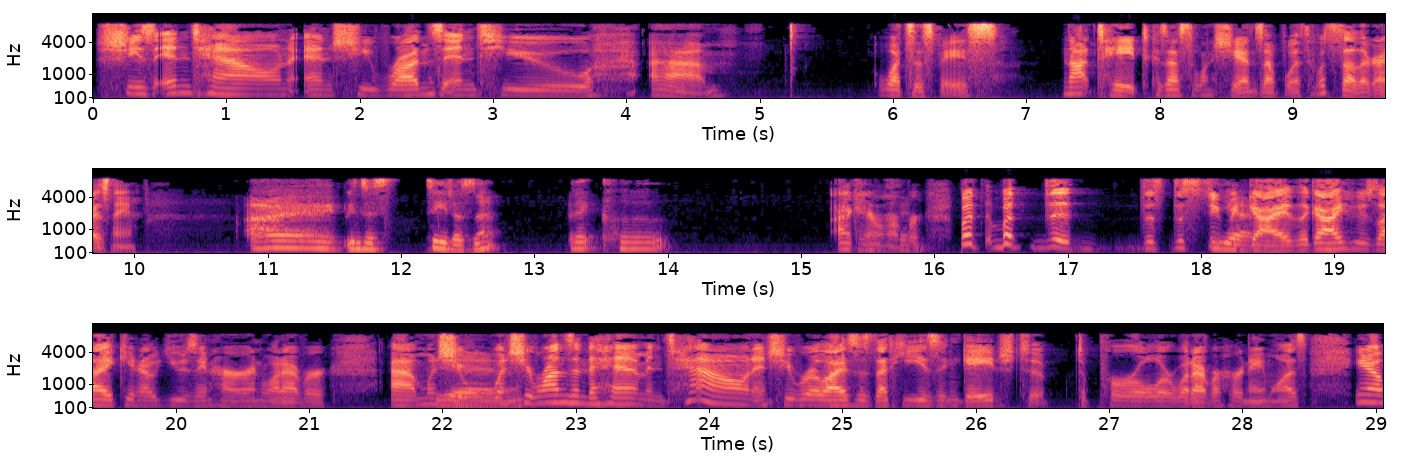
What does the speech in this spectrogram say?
she's in town and she runs into um, what's his face? Not Tate, because that's the one she ends up with. What's the other guy's name? I begins to see, doesn't it? Like, uh, I can't remember. But but the the the stupid yeah. guy, the guy who's like you know using her and whatever. Um, when yeah. she when she runs into him in town and she realizes that he's engaged to to Pearl or whatever her name was, you know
